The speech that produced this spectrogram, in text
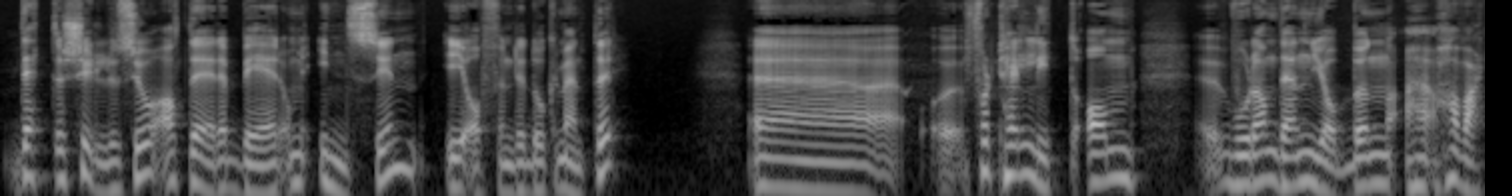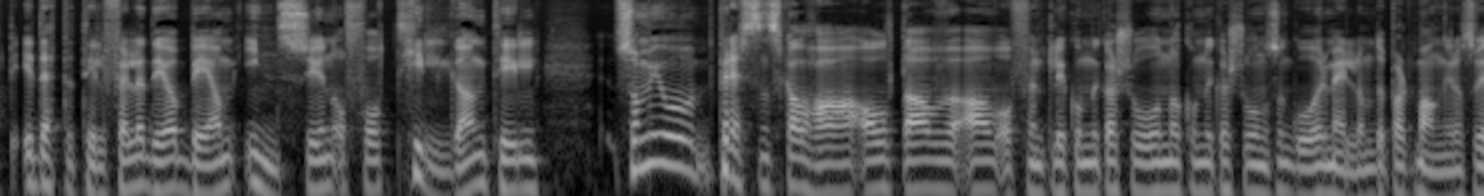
Dette skyldes jo at dere ber om innsyn i offentlige dokumenter. Eh, fortell litt om eh, hvordan den jobben har vært i dette tilfellet. Det å be om innsyn og få tilgang til som jo pressen skal ha, alt av, av offentlig kommunikasjon og kommunikasjon som går mellom departementer osv.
